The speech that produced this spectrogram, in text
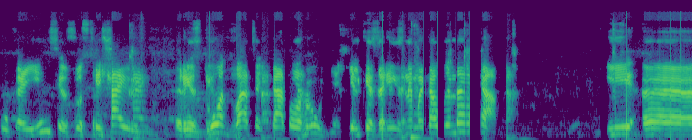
українці зустрічають Різдво 25 грудня, тільки за різними календарями. І е,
